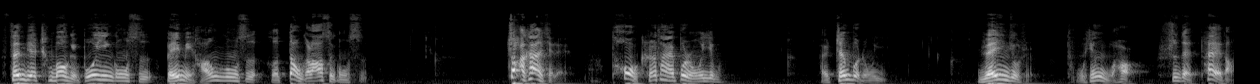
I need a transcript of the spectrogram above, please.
分别承包给波音公司、北美航空公司和道格拉斯公司。乍看起来，套壳它还不容易吗？还真不容易。原因就是土星五号实在太大。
